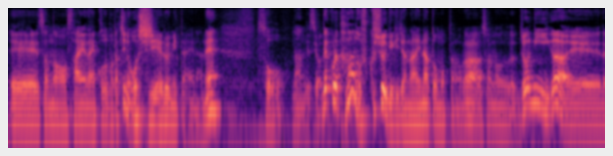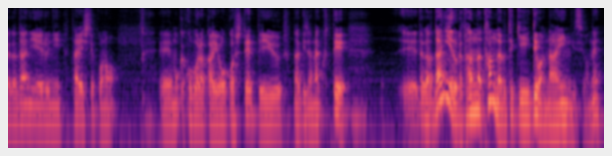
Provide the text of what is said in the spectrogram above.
えー、その、冴えない子供たちに教えるみたいなね。そうなんですよ。で、これただの復讐劇じゃないなと思ったのが、その、ジョニーが、えー、だからダニエルに対してこの、えー、もう一回コブラ会を起こしてっていうだけじゃなくて、えー、だからダニエルが単な単なる敵ではないんですよね。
